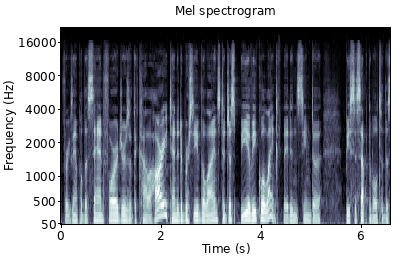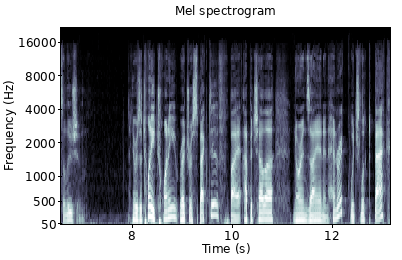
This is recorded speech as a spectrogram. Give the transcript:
for example, the San foragers of the Kalahari tended to perceive the lines to just be of equal length. They didn't seem to be susceptible to this illusion. There was a 2020 retrospective by Apicella, Norenzayan, and Henrich, which looked back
